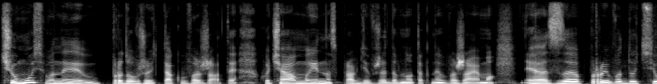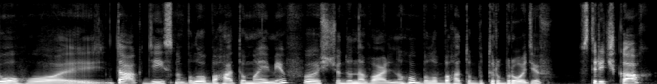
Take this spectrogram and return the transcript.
Чомусь вони продовжують так вважати. Хоча ми насправді вже давно так не вважаємо. Е, з приводу цього так дійсно було багато мемів щодо Навального, було багато бутербродів в стрічках.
